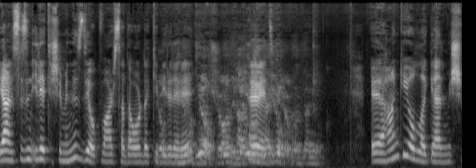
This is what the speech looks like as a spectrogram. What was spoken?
Yani sizin iletişiminiz yok varsa da oradaki Yok, birileri. yok. Yok, Şu an Evet. Yok, yok. orada yok. Ee, hangi yolla gelmiş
